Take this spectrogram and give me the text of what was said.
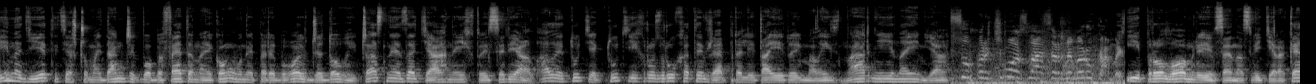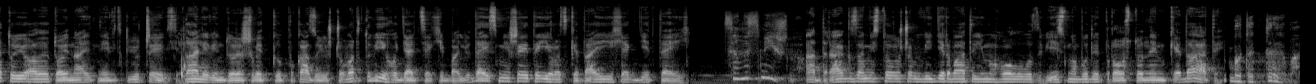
і надіятися, що майданчик Боба Фета, на якому вони перебувають вже довгий час, не затягне їх в той серіал. Але тут, як тут їх розрухати, вже прилітає той малий з Нарнії на ім'я Суперчмо з лазерними руками. і проломлює все на світі ракетою, але той навіть не відключився. Далі він дуже швидко показує, що вартові годяться хіба людей смішити і розкидає їх як дітей. Це не смішно. А драк, замість того, щоб відірвати йому голову, звісно, буде просто ним кидати. Бо так треба.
